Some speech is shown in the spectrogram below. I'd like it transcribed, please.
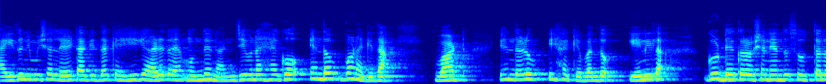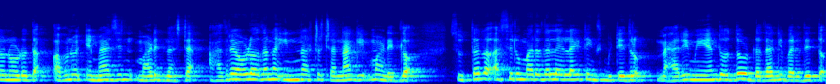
ಐದು ನಿಮಿಷ ಲೇಟ್ ಆಗಿದ್ದಕ್ಕೆ ಹೀಗೆ ಆಡಿದರೆ ಮುಂದೆ ನನ್ನ ಜೀವನ ಹೇಗೋ ಎಂದು ಗೊಣಗಿದ. ವಾಟ್ ಎಂದಳು ಇಹಕ್ಕೆ ಬಂದು. ಏನಿಲ್ಲ, ಗುಡ್ ಡೆಕೋರೇಷನ್ ಎಂದು ಸುತ್ತಲೂ ನೋಡುತ್ತಾ ಅವನು ಇಮ್ಯಾಜಿನ್ ಮಾಡಿದ್ನಷ್ಟೇ. ಆದರೆ ಅವಳು ಅದನ್ನು ಇನ್ನಷ್ಟು ಚೆನ್ನಾಗಿ ಮಾಡಿದ್ಲು. ಸುತ್ತಲೂ ಹಸಿರು ಮರದಲ್ಲೇ ಲೈಟಿಂಗ್ಸ್ ಬಿಟ್ಟಿದ್ರು. ಮ್ಯಾರಿ ಮೀ ಎಂದು ದೊಡ್ಡದಾಗಿ ಬರೆದಿತ್ತು.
